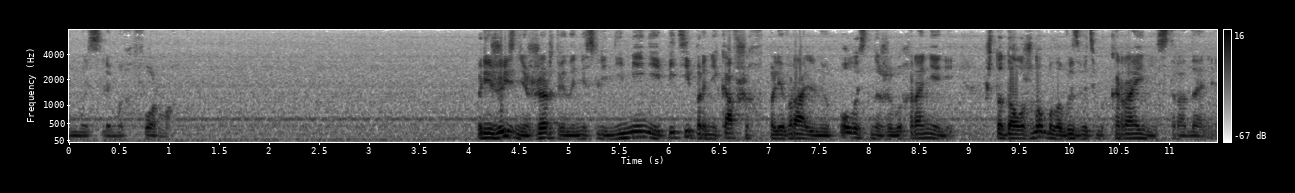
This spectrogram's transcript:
мыслимых формах. При жизни жертве нанесли не менее пяти проникавших в плевральную полость ножевых ранений, что должно было вызвать крайние страдания.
